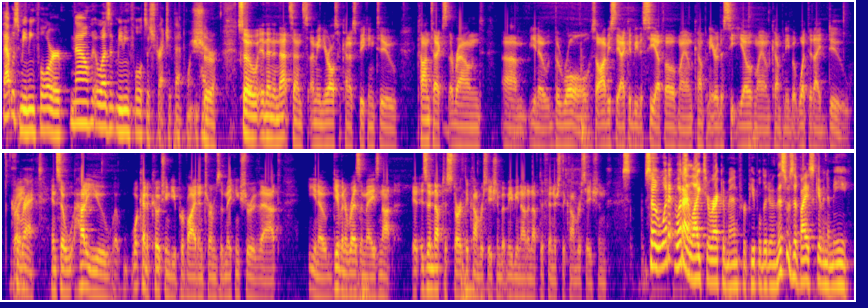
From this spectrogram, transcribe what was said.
That was meaningful, or no, it wasn't meaningful. It's a stretch at that point. Sure. So, and then in that sense, I mean, you're also kind of speaking to context around, um, you know, the role. So obviously, I could be the CFO of my own company or the CEO of my own company, but what did I do? right? Correct. And so, how do you? What kind of coaching do you provide in terms of making sure that, you know, given a resume is not it is enough to start the conversation, but maybe not enough to finish the conversation. So what what I like to recommend for people to do, and this was advice given to me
